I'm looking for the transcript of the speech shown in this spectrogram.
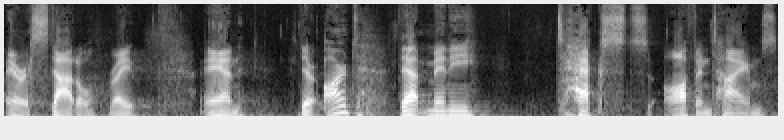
Aristotle, right? And there aren't that many texts oftentimes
